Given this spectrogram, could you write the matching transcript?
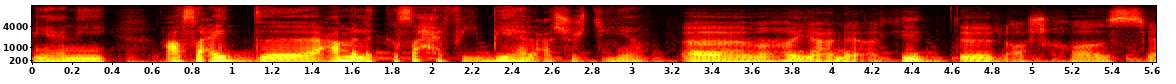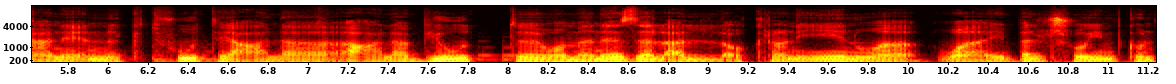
يعني على صعيد عملك كصحفي بها العشرة أيام؟ آه ما يعني أكيد الأشخاص يعني إنك تفوتي على على بيوت ومنازل الأوكرانيين ويبلشوا يمكن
